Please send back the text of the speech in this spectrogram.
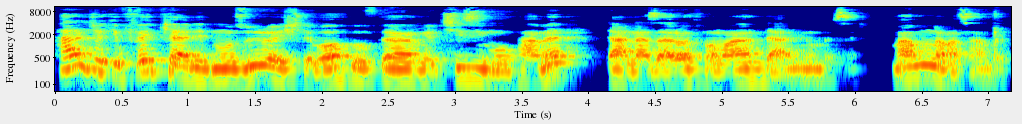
هر جا که فکر کردید موضوع رو اشتباه گفتم یا چیزی مبهمه در نظرات با من در میون بذارید. ممنونم از همراهیتون.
